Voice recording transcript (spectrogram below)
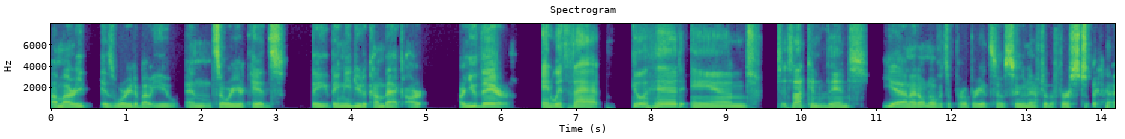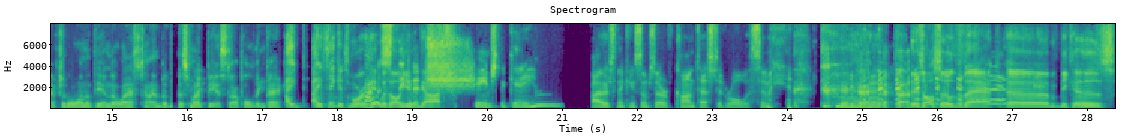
Amari is worried about you and so are your kids. They they need you to come back. Are are you there? And with that, go ahead and it's not convince. Yeah, and I don't know if it's appropriate so soon after the first after the one at the end of last time, but this might be a stop holding back. I I think it's more a I hit was with all thinking you've got. change the game. I was thinking some sort of contested roll with Simeon. There's also that um, because,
